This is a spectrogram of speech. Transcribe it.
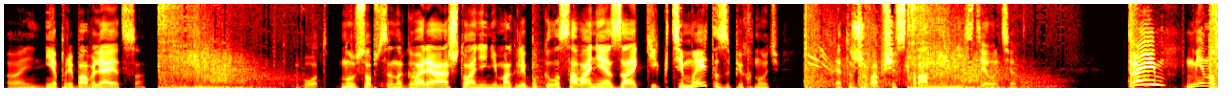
э, не прибавляется. Вот. Ну, собственно говоря, что они не могли бы голосование за кик тиммейта запихнуть? Это же вообще странно не сделать это. Трейм, минус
